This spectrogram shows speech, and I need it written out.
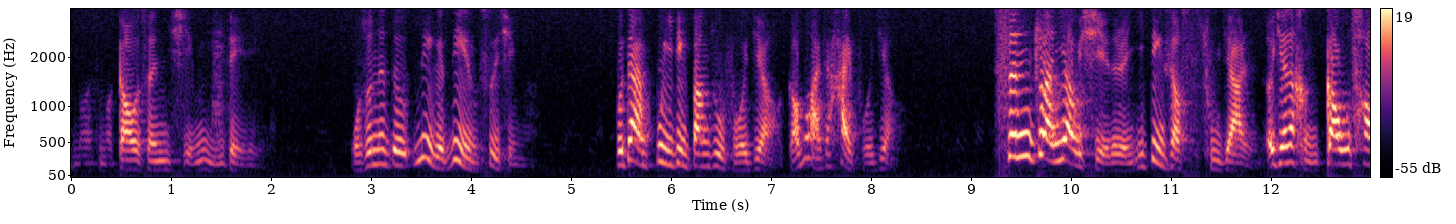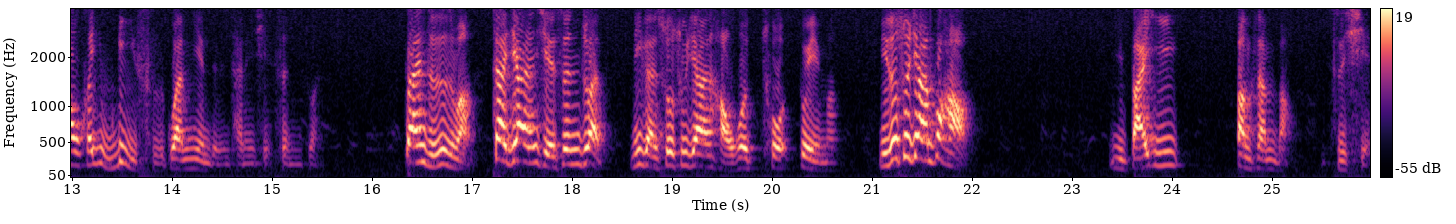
什么什么高僧行仪这一类的。我说那都那个那种事情啊，不但不一定帮助佛教，搞不好还在害佛教。生传要写的人，一定是要出家人，而且他很高超、很有历史观念的人才能写生传，不然只是什么在家人写生传，你敢说出家人好或错对吗？你说出家人不好，你白衣放三宝之嫌；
